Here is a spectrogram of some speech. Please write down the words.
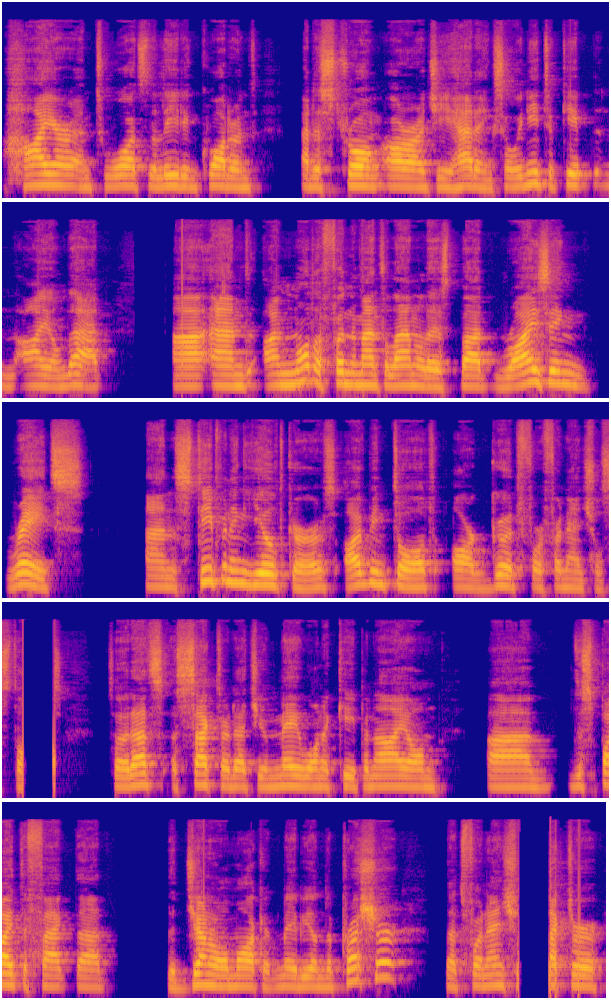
higher and towards the leading quadrant at a strong RRG heading. So we need to keep an eye on that. Uh, and I'm not a fundamental analyst, but rising rates and steepening yield curves, I've been taught, are good for financial stocks. So that's a sector that you may want to keep an eye on, um, despite the fact that the general market may be under pressure, that financial sector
